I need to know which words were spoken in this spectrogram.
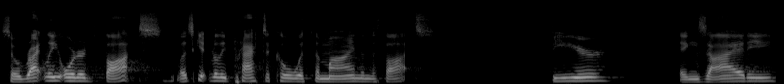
So, rightly ordered thoughts. Let's get really practical with the mind and the thoughts. Fear, anxiety,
